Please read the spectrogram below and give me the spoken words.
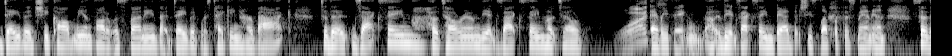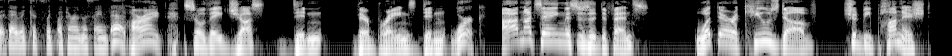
David, she called me and thought it was funny that David was taking her back to the exact same hotel room, the exact same hotel What? everything, uh, the exact same bed that she slept with this man in, so that David could sleep with her in the same bed. All right. So they just didn't, their brains didn't work. I'm not saying this is a defense. What they're accused of should be punished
